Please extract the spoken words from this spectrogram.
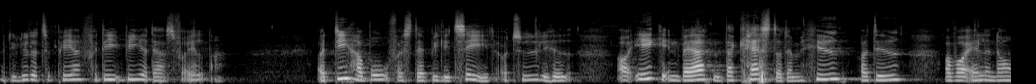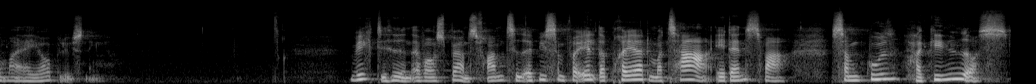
og de lytter til Per, fordi vi er deres forældre. Og de har brug for stabilitet og tydelighed, og ikke en verden, der kaster dem hid og did, og hvor alle normer er i opløsning. Vigtigheden af vores børns fremtid, at vi som forældre præger dem og tager et ansvar, som Gud har givet os,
